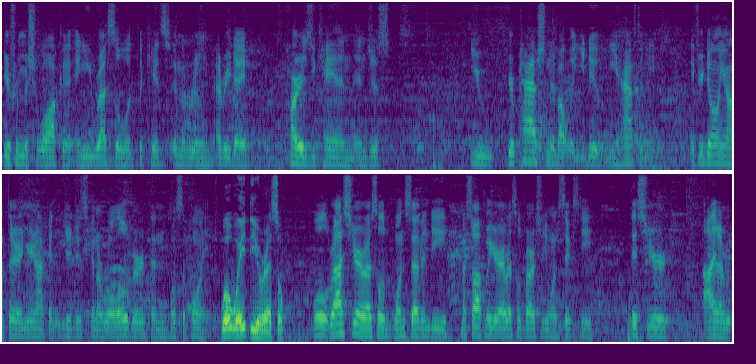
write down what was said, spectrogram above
you're from Mishawaka and you wrestle with the kids in the room every day, hard as you can, and just you you're passionate about what you do. and You have to be. If you're going out there and you're not gonna, you're just gonna roll over, then what's the point? what weight do you wrestle? Well, last year I wrestled 170. My sophomore year I wrestled varsity 160. This year, I don't.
